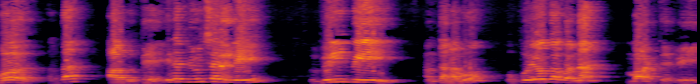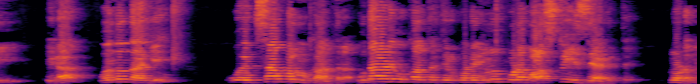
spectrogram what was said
ವರ್ ಅಂತ ಆಗುತ್ತೆ. ಇನ್ನು ಫ್ಯೂಚರ್ ಅಲ್ಲಿ ವಿಲ್ ಬಿ ಅಂತ ನಾವು ಉಪಯೋಗವನ್ನ ಮಾಡ್ತೇವೆ. ಈಗ ಒಂದೊಂದಾಗಿ ಎಕ್ಸಾಂಪಲ್ ಮುಖಾಂತರ. ಉದಾಹರಣೆ ಮುಖಾಂತರ ತಿಳ್ಕೊಂಡ್ರೆ ಇನ್ನೂ ಕೂಡ ಬಹಳಷ್ಟು ಈಸಿ ಆಗುತ್ತೆ. ನೋಡೋಣ.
